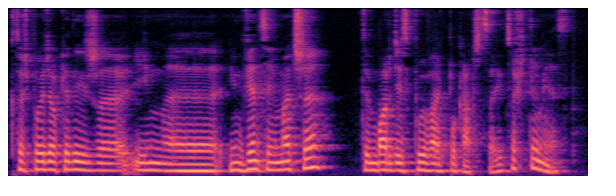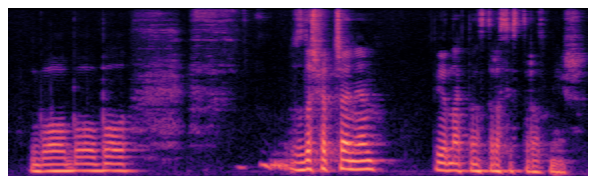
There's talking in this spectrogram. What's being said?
ktoś powiedział kiedyś, że im, e, im więcej meczy, tym bardziej spływa jak po kaczce. I coś w tym jest. Bo, bo, bo z doświadczeniem jednak ten stres jest coraz mniejszy.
